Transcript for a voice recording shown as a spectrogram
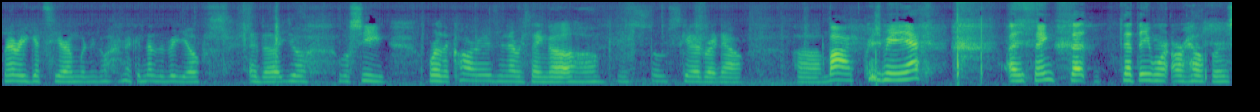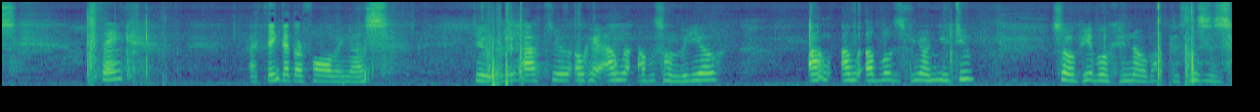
whenever he gets here, I'm gonna go make another video, and uh, you'll we'll see where the car is and everything. Uh, I'm so scared right now. Uh, bye, Crazy Maniac. I think that that they weren't our helpers. I think I think that they're following us. Dude, we have to. Okay, I'm gonna upload some video. I'm I'm gonna upload this video on YouTube so people can know about this. This is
